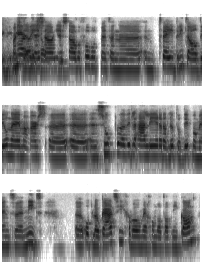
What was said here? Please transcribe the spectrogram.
Ik, maar stel, jij zou, jij zou bijvoorbeeld met een, uh, een twee, drietal deelnemers uh, uh, een soep willen aanleren. Dat lukt op dit moment niet op locatie, gewoonweg omdat dat niet kan.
